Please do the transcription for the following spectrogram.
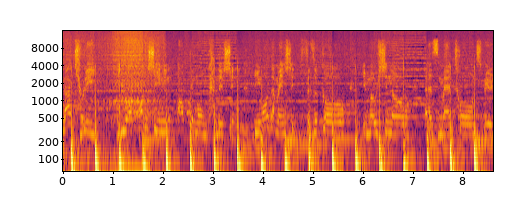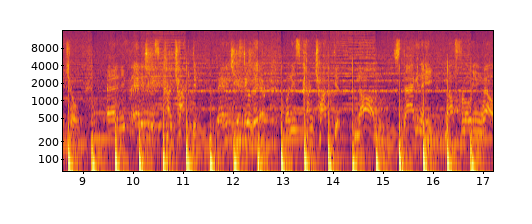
naturally you are functioning in optimum condition in all dimensions, physical, emotional, as mental and spiritual. And if energy is contracted, the energy is still there, but it's contracted, numb, stagnate, not flowing well,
